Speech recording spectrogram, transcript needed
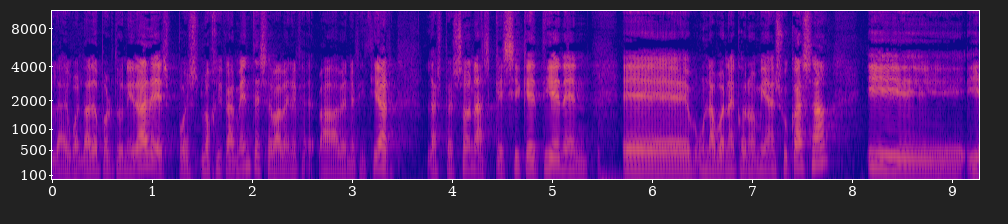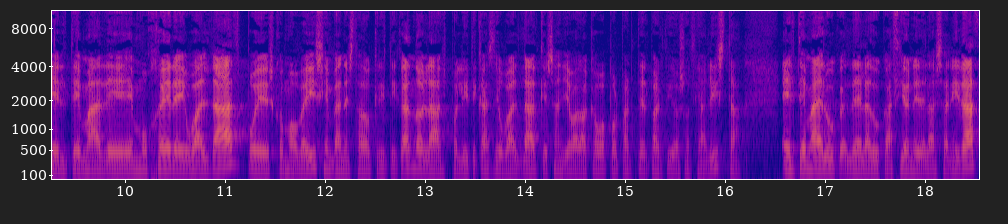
la igualdad de oportunidades, pues lógicamente se va a, beneficiar las personas que sí que tienen eh, una buena economía en su casa y, el tema de mujer e igualdad, pues como veis, siempre han estado criticando las políticas de igualdad que se han llevado a cabo por parte del Partido Socialista. El tema de, de la educación y de la sanidad,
